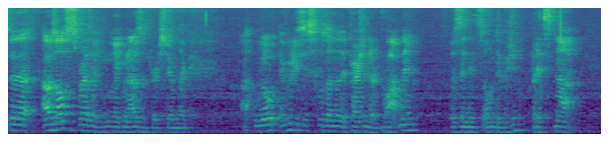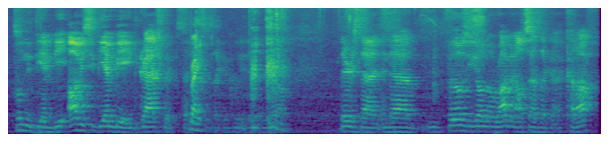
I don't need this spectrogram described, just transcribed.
So uh, I was also surprised, like, like when I was in first year, I'm like, uh, we all, everybody just was under the impression that Rotman was in its own division, but it's not. It's only the MBA. Obviously, the MBA, the graduate studies, Right. is like a completely different. So there's that, and uh, for those of you who don't know, Rotman also has like a cutoff.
